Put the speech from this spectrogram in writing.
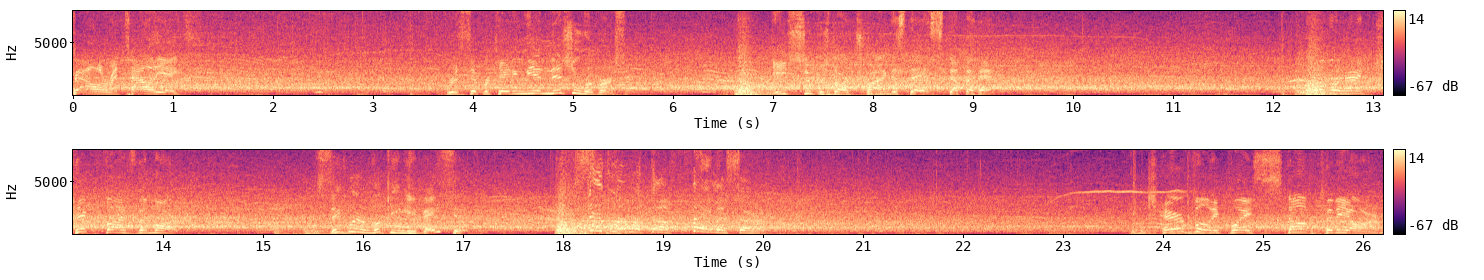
Balor retaliates. Reciprocating the initial reversal. Each superstar trying to stay a step ahead. Overhead kick finds the mark. Ziggler looking evasive. Ziggler with the famouser. Carefully placed stomp to the arm.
